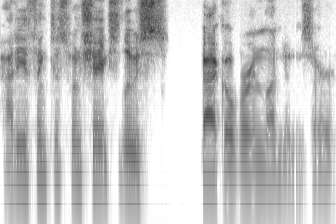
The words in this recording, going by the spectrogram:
how do you think this one shakes loose back over in London, sir?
